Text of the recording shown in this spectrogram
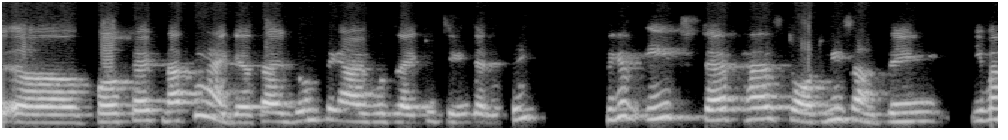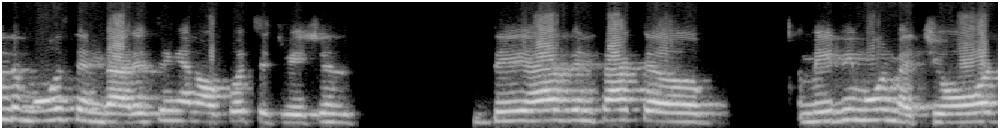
uh, perfect. Nothing, I guess. I don't think I would like to change anything because each step has taught me something. Even the most embarrassing and awkward situations, they have in fact uh, made me more matured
